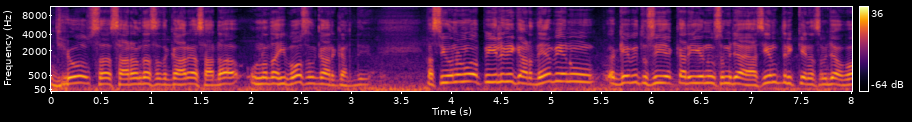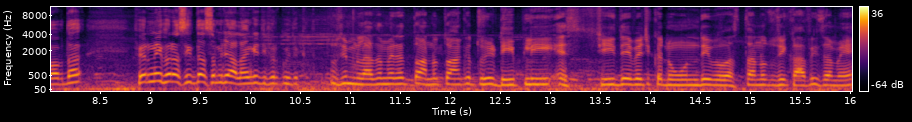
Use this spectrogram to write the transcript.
ਜੇ ਉਹ ਸਾਰਿਆਂ ਦਾ ਸਤਿਕਾਰ ਹੈ ਸਾਡਾ ਉਹਨਾਂ ਦਾ ਹੀ ਬਹੁਤ ਸਤਿਕਾਰ ਕਰਦੇ ਆ। ਅਸੀਂ ਉਹਨਾਂ ਨੂੰ ਅਪੀਲ ਵੀ ਕਰਦੇ ਆ ਵੀ ਇਹਨੂੰ ਅੱਗੇ ਵੀ ਤੁਸੀਂ ਇੱਕ ਵਾਰੀ ਇਹਨੂੰ ਸਮਝਾਇਆ ਸੀ ਇਹਨੂੰ ਤਰੀਕੇ ਨਾਲ ਸਮਝਾਓ ਆਪਦਾ। ਫਿਰ ਨਹੀਂ ਫਿਰ ਅਸੀਂ ਤਾਂ ਸਮਝਾ ਲਾਂਗੇ ਜੀ ਫਿਰ ਕੋਈ ਦਿੱਕਤ ਨਹੀਂ। ਤੁਸੀਂ ਮੁਲਾਜ਼ਮ ਮੇਰੇ ਤੁਹਾਨੂੰ ਤਾਂ ਕਿ ਤੁਸੀਂ ਡੀਪਲੀ ਇਸ ਚੀਜ਼ ਦੇ ਵਿੱਚ ਕਾਨੂੰਨ ਦੀ ਵਿਵਸਥਾ ਨੂੰ ਤੁਸੀਂ ਕਾਫੀ ਸਮੇਂ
